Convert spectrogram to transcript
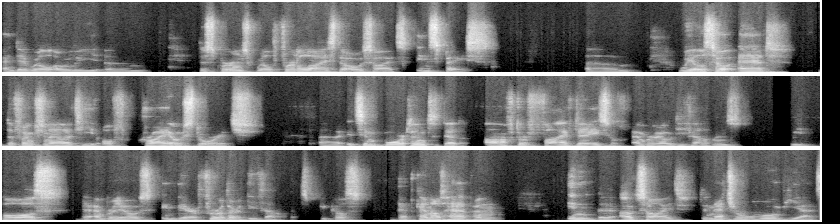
and they will only, um, the sperms will fertilize the oocytes in space. Um, we also add the functionality of cryo storage. Uh, it's important that after five days of embryo development, we pause the embryos in their further development because that cannot happen in uh, outside the natural womb yet.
